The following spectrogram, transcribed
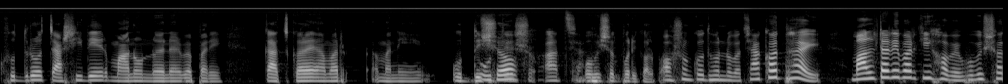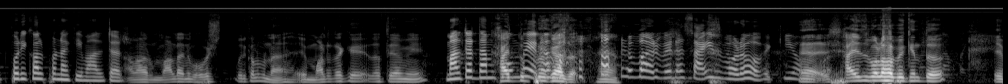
ক্ষুদ্র চাষিদের মান উন্নয়নের ব্যাপারে কাজ করাই আমার মানে উদ্দেশ্য আচ্ছা। ভবিষ্যৎ পরিকল্পনা। অসংখ্য ধন্যবাদ। শাকত ভাই মালটার এবার কি হবে? ভবিষ্যৎ পরিকল্পনা কি মালটার? আমার মালটা নিয়ে ভবিষ্যৎ পরিকল্পনা? এই মালটাকে যাতে আমি মালটার দাম কমবে? না হ্যাঁ। বাড়বে না। সাইজ বড় হবে কি হবে? হ্যাঁ সাইজ বড় হবে কিন্তু এই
